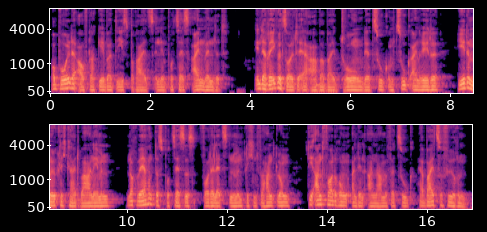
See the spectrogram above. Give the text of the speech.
obwohl der Auftraggeber dies bereits in dem Prozess einwendet. In der Regel sollte er aber bei Drohung der Zug-um-Zug-Einrede jede Möglichkeit wahrnehmen, noch während des Prozesses vor der letzten mündlichen Verhandlung die Anforderung an den Annahmeverzug herbeizuführen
